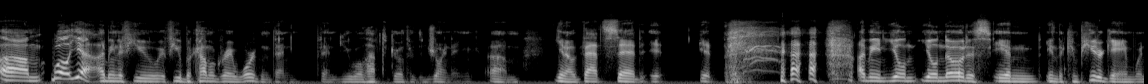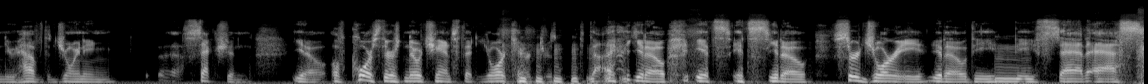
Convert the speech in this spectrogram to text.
Um, well, yeah. I mean, if you if you become a Grey Warden, then then you will have to go through the joining. Um, you know, that said, it it. I mean, you'll you'll notice in in the computer game when you have the joining uh, section, you know, of course, there's no chance that your character's die. You know, it's it's you know Sir Jory, you know, the Hmm. the sad ass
